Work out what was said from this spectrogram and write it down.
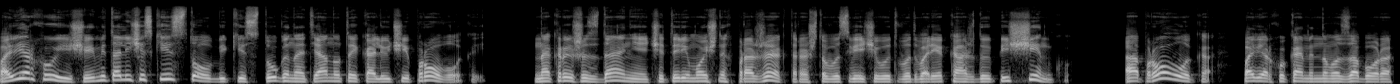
Поверху еще и металлические столбики с туго натянутой колючей проволокой. На крыше здания четыре мощных прожектора, что высвечивают во дворе каждую песчинку. А проволока поверху каменного забора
